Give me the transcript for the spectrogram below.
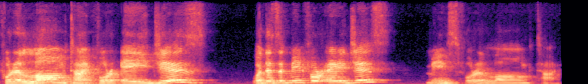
for a long time. For ages? What does it mean for ages? Means for a long time.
